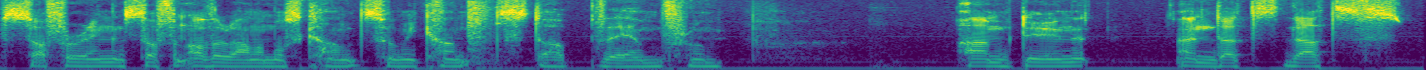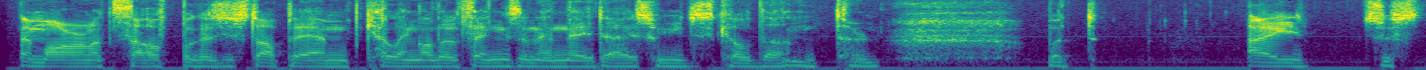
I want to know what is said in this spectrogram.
suffering and stuff, and other animals can't, so we can't stop them from um doing it, and that's that's immoral in itself because you stop them killing other things and then they die, so you just killed that in turn. But I just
